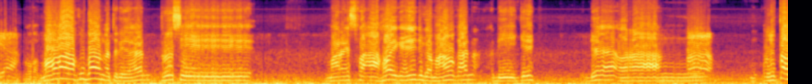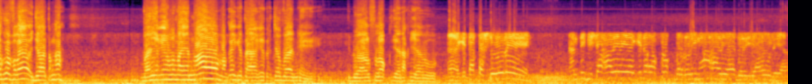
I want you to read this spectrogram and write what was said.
ya oh, mau lah aku bang kata dia kan. Terus si Maresva Ahoy kayaknya juga mau kan di IG. Dia orang ah lupa gue pokoknya Jawa Tengah. Banyak yang lumayan mau, makanya kita kita coba nih dual vlog jarak jauh. nah kita tes dulu nih nanti bisa kali ya kita nge-vlog berlima kali ya dari jauh nih ya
